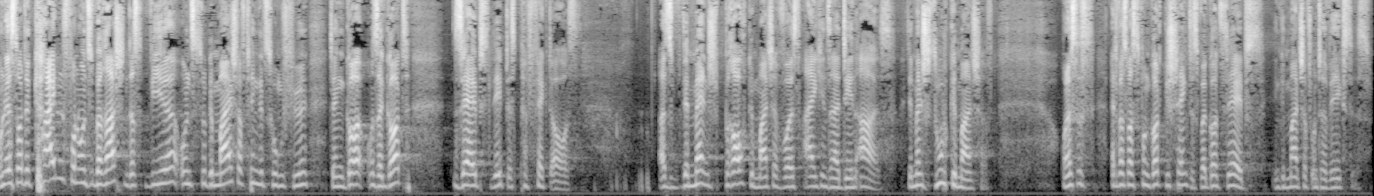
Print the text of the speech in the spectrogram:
Und es sollte keinen von uns überraschen, dass wir uns zur Gemeinschaft hingezogen fühlen, denn Gott, unser Gott selbst lebt es perfekt aus. Also der Mensch braucht Gemeinschaft, weil es eigentlich in seiner DNA ist. Der Mensch sucht Gemeinschaft. Und es ist etwas, was von Gott geschenkt ist, weil Gott selbst in Gemeinschaft unterwegs ist.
